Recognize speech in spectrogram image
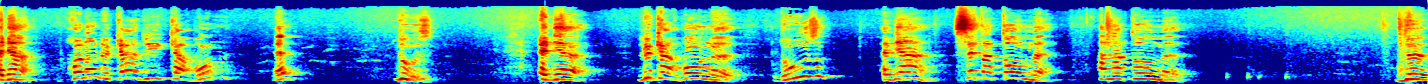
Eh bien, prenons le cas du carbone 12. Eh bien, le carbone 12, eh bien, cet atome, un atome de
